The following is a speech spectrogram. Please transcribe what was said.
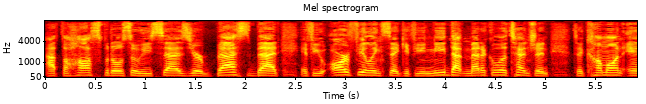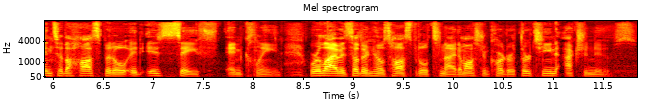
at the hospital. So he says your best bet if you are feeling sick, if you need that medical attention, to come on into the hospital. It is safe and clean. We're live at Southern Hills Hospital tonight. I'm Austin Carter, 13 Action News.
